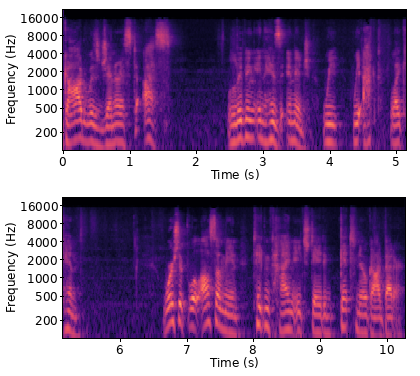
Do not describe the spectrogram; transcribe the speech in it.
God was generous to us. Living in His image, we, we act like Him. Worship will also mean taking time each day to get to know God better.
